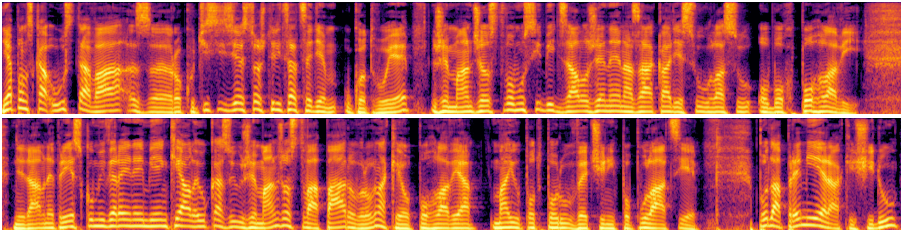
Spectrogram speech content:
Japonská ústava z roku 1947 ukotvuje, že manželstvo musí byť založené na základe súhlasu oboch pohlaví. Nedávne prieskumy verejnej mienky ale ukazujú, že manželstvá párov rovnakého pohľavia majú podporu väčšiny populácie. Podľa premiéra Kishidu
